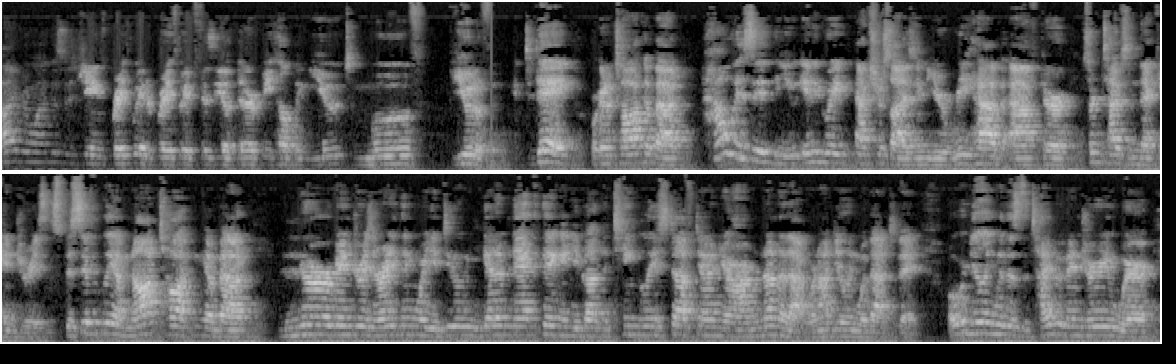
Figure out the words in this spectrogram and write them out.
Hi everyone, this is James Braithwaite of Braithwaite Physiotherapy helping you to move beautifully. Today we're going to talk about how is it that you integrate exercise into your rehab after certain types of neck injuries. And specifically, I'm not talking about nerve injuries or anything where you do you get a neck thing and you got the tingly stuff down your arm. None of that. We're not dealing with that today. What we're dealing with is the type of injury where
